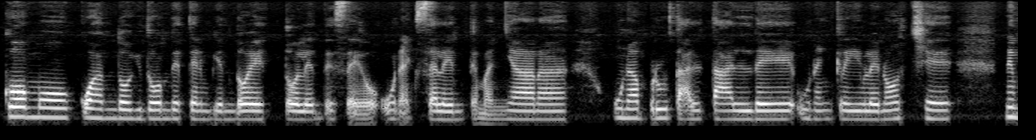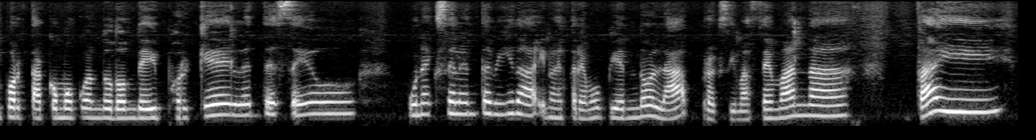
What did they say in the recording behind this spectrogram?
cómo, cuándo y dónde estén viendo esto, les deseo una excelente mañana, una brutal tarde, una increíble noche. No importa cómo, cuándo, dónde y por qué, les deseo una excelente vida y nos estaremos viendo la próxima semana. Bye.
